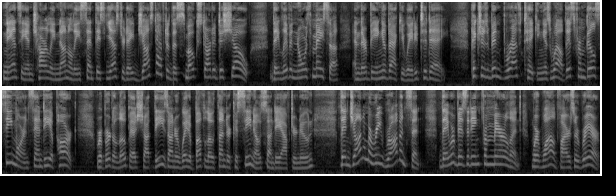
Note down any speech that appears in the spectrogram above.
Nancy and Charlie Nunnally sent this yesterday just after the smoke started to show. They live in North Mesa, and they're being evacuated today. Pictures have been breathtaking as well. This from Bill Seymour in Sandia Park. Roberta Lopez shot these on her way to Buffalo Thunder Casino Sunday afternoon. Then John and Marie Robinson. They were visiting from Maryland, where wildfires are rare.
